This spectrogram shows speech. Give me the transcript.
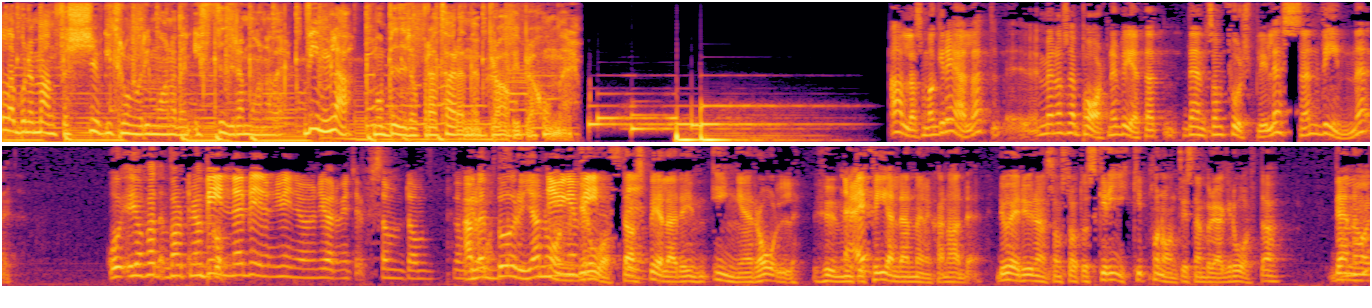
Alla abonnemang för 20 kronor i månaden i fyra månader. Vimla! Mobiloperatören med bra vibrationer. Alla som har grälat med någon sån här partner vet att den som först blir ledsen vinner. Och jag fattar, varför jag inte Vinner blir vinner gör de inte, som de, de Ja, gråter. men börjar någon vinst gråta i- spelar det in- ingen roll hur mycket Nej. fel den människan hade. Då är det ju den som stått och skrikit på någon tills den börjar gråta. Den Mm. har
